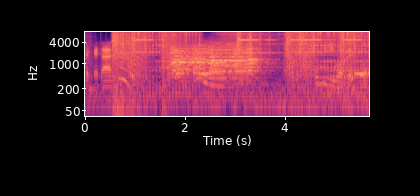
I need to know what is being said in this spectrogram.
Empezar un, mini de estos.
